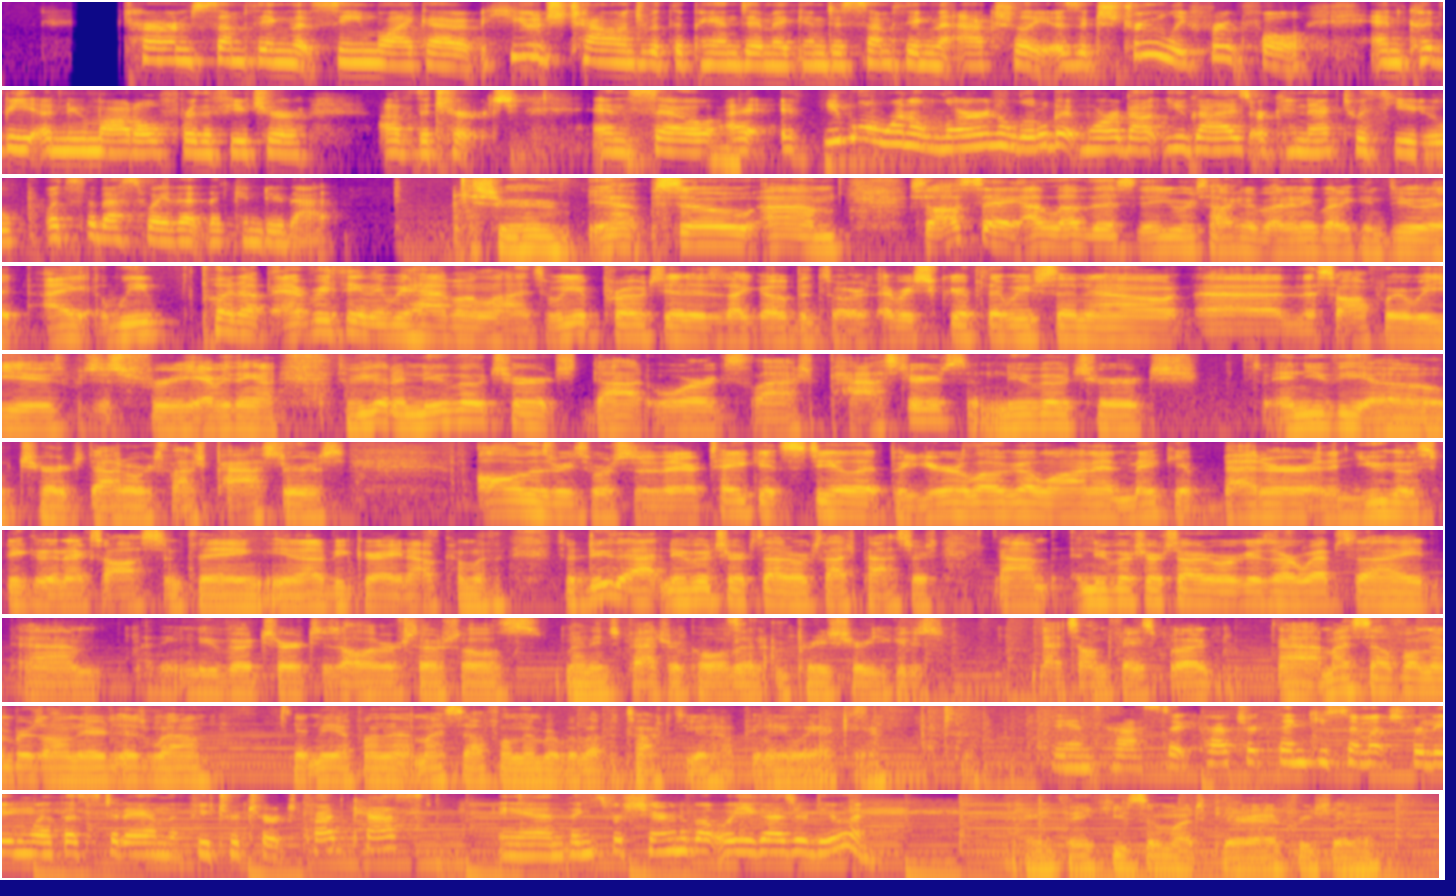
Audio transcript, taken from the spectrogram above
turned something that seemed like a huge challenge with the pandemic into something that actually is extremely fruitful and could be a new model for the future of the church. And so, mm-hmm. I, if people want to learn a little bit more about you guys or connect with you, what's the best way that they can do that? Sure. Yeah. So, um, so I'll say I love this that you were talking about. Anybody can do it. I we put up everything that we have online. So we approach it as like open source. Every script that we've sent out, uh, the software we use, which is free, everything. So if you go to nuvochurch.org/slash pastors, so Nuvo Church, so N U V O church.org/slash pastors all of those resources are there. Take it, steal it, put your logo on it, make it better, and then you go speak of the next awesome thing. You know, that'd be great. And I'll come with it. So do that, nuvochurch.org slash pastors. Um, nuvochurch.org is our website. Um, I think Nuvo Church is all of our socials. My name's Patrick Holden. I'm pretty sure you could just, that's on Facebook. Uh, my cell phone number is on there as well. Hit me up on that. My cell phone number. Would love to talk to you and help you in any way I can. So. Fantastic. Patrick, thank you so much for being with us today on the Future Church podcast. And thanks for sharing about what you guys are doing. Hey, thank you so much, Carrie. I appreciate it.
